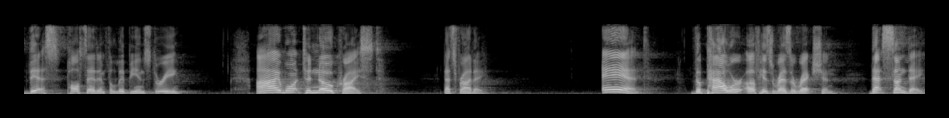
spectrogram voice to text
this. Paul said in Philippians 3 I want to know Christ that's Friday. And the power of his resurrection. That's Sunday.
